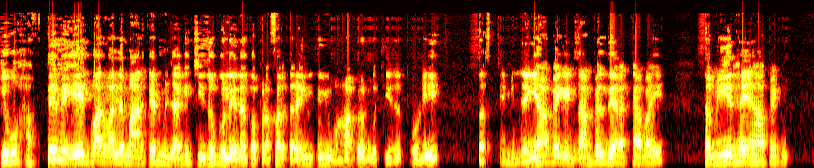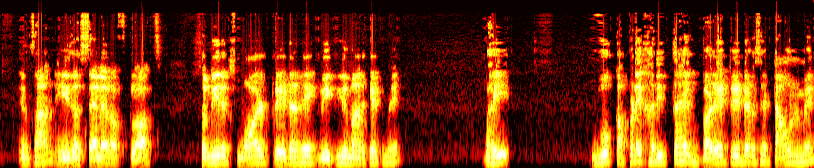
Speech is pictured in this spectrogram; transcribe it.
कि वो हफ़्ते में एक बार वाले मार्केट में जाके चीज़ों को लेने को प्रेफर करेंगे, क्योंकि वहाँ पे उनको चीज़ें थोड़ी सस्ती मिल जाएँगी। यहाँ पे एक एग्ज़ाम्पल दे रखा है भाई, समीर है यहाँ पे इंसान is a seller of clothes Sameer एक स्मॉल ट्रेडर है एक वीकली मार्केट में। भाई, वो कपड़े खरीदता है एक बड़े ट्रेडर से टाउन में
